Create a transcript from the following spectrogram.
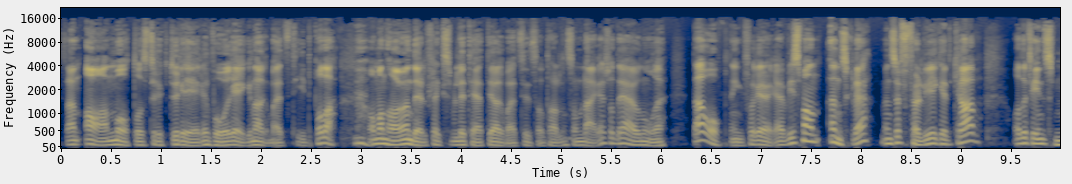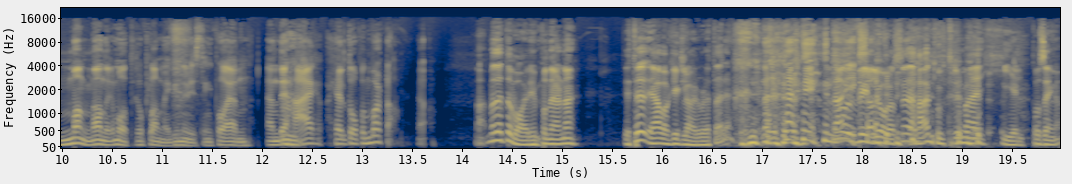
Så det er en annen måte å strukturere vår egen arbeidstid på. da. Og man har jo en del fleksibilitet i arbeidstidsavtalen som lærer, så det er jo noe det er åpning for å gjøre. Hvis man ønsker det, men selvfølgelig ikke et krav. Og det fins mange andre måter å planlegge undervisning på enn enn det her, helt åpenbart. da. Ja. Nei, men dette var imponerende. Dette, jeg var ikke klar over dette. her, jeg. Nei, Det nei, var veldig overraskende. Her tok dere meg helt på senga.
